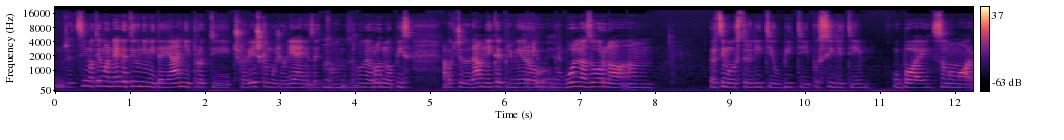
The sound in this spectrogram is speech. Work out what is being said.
recimo temu negativnimi dejanji proti človeškemu življenju. Zdaj, to je uh -huh. zelo nerodno opis. Ampak če dodam nekaj primerov, Primer. bo bolj nazorno, um, recimo ustreliti, ubiti, posiliti, uboj, samomor,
